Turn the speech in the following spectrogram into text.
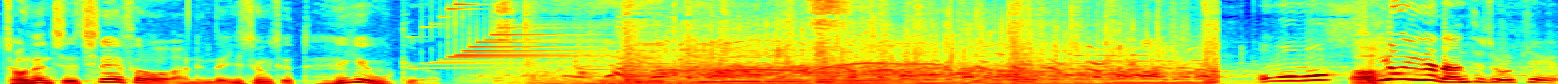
저는 진짜 친해서 아는데 이수영 씨가 되게 웃겨요. 어머머, 아. 나한테 저렇게.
